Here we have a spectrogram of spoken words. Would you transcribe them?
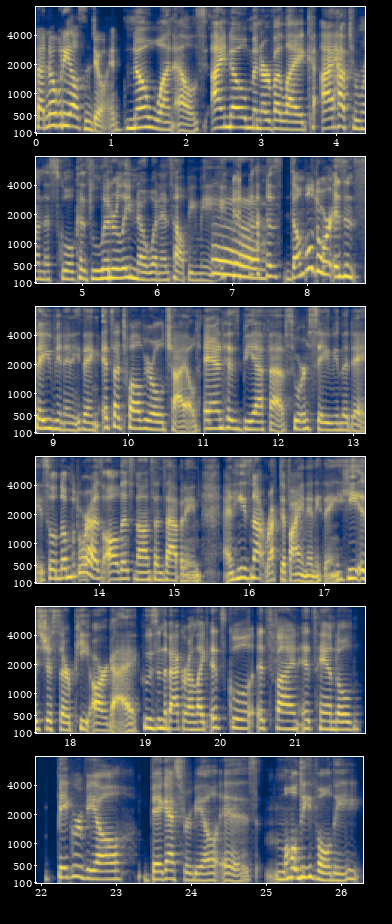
that nobody else is doing. No one else. I know Minerva, like, I have to run the school because literally no one is helping me. Dumbledore isn't saving anything. It's a 12 year old child and his BFFs who are saving the day. So Dumbledore has all this nonsense happening and he's not rectifying anything. He is just their PR guy who's in the background, like, it's cool, it's fine, it's handled. Big reveal, big S reveal is Moldy Voldy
